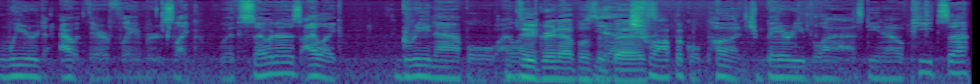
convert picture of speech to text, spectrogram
weird out there flavors. Like with sodas, I like green apple. I like Dude, green apple's the yeah, best. tropical punch, berry blast. You know, pizza.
